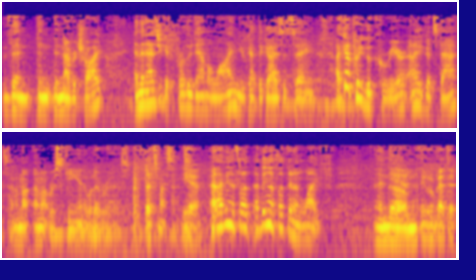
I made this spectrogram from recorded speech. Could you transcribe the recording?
than than, than never try. And then as you get further down the line, you've got the guys that saying, "I got a pretty good career and I got good stats, and I'm not I'm not risking it, or whatever it is." That's my sense. Yeah, and I think that's I think that's like that in life. And yeah, um, I think we're about to.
